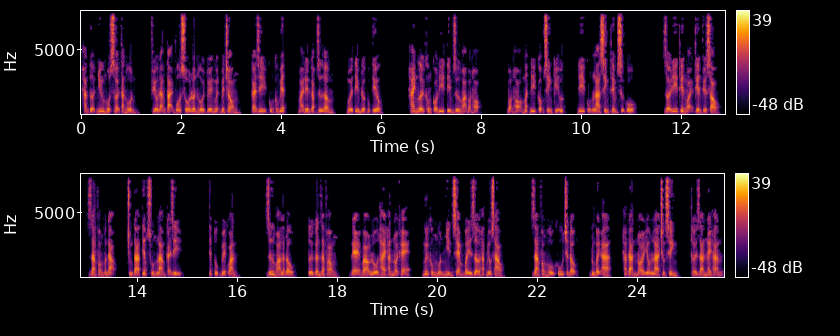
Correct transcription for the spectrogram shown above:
Hắn tựa như một sợi tàn hồn, phiêu đang tại vô số luân hồi tuế nguyện bên trong, cái gì cũng không biết, mãi đến gặp dư âm mới tìm được mục tiêu. Hai người không có đi tìm dư họa bọn họ. Bọn họ mất đi cộng sinh ký ức đi cũng là sinh thêm sự cố. Rời đi thiên ngoại thiên phía sau giang phong vấn đạo chúng ta tiếp xuống làm cái gì? Tiếp tục bế quan. Dư hỏa lắc đầu tới gần giang phong ghé vào lỗ thai hắn nói khẽ ngươi không muốn nhìn xem bây giờ hắc miêu sao? Giang phong hổ khu chấn động đúng vậy a à, hắc đản nói yêu là trường sinh thời gian này hắn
